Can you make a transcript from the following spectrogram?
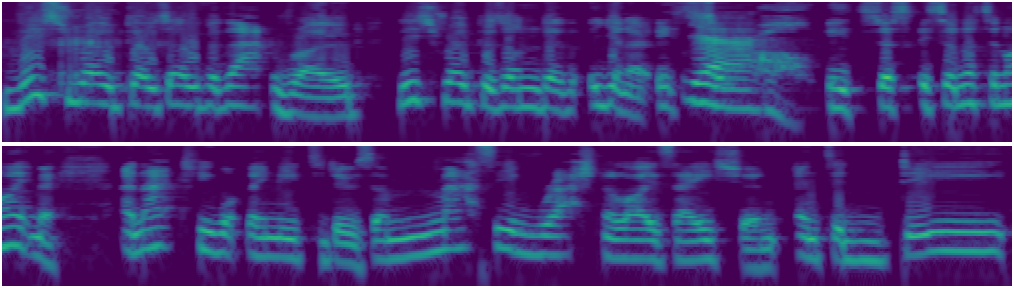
this road goes over that road. This road goes under, you know, it's, Yeah. oh, it's just, it's a utter nightmare. And actually what they need to do is a massive rationalization and to de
